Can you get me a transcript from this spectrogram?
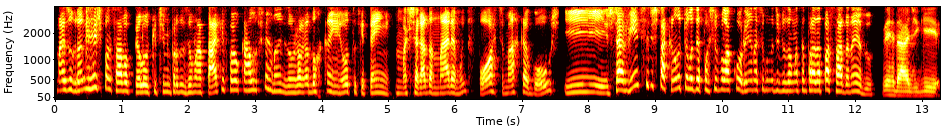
mas o grande responsável pelo que o time produziu no ataque foi o Carlos Fernandes, um jogador canhoto que tem uma chegada na área muito forte, marca gols e já vinha se destacando pelo Deportivo La Coruña na segunda divisão na temporada passada, né, Edu? Verdade, Gui.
